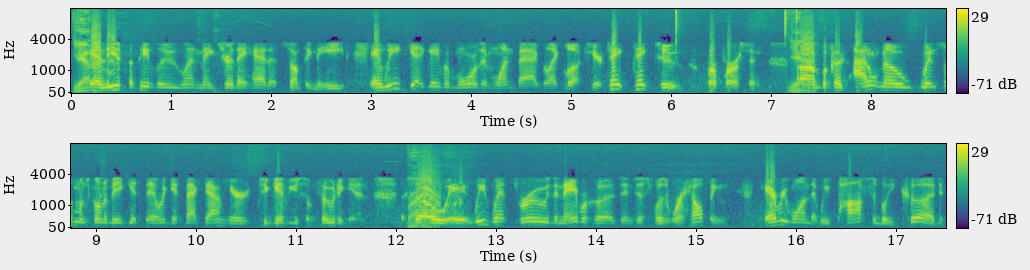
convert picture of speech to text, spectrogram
Yep. And these are the people who went and made sure they had something to eat. And we get, gave them more than one bag. We're like, look, here, take take two per person, yeah. um, because I don't know when someone's going to be get able to get back down here to give you some food again. Right. So it, we went through the neighborhoods and just was we're helping everyone that we possibly could,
